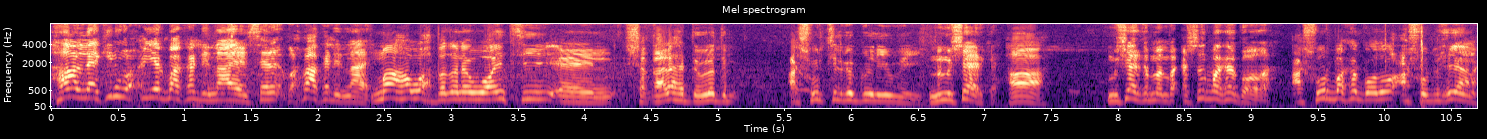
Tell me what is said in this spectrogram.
ku dhiga ma ka qaada ha laakiin wax yar baa ka dhinaaya waxbaa ka dhinaaya ma aha wax badan waa intii een, shaqaalaha dawladda cashuurtii laga goynayay weeye ma mushaarka haa mushaarka ma cashuur baa ka gooda cashuur baa ka goodo cashuur bixiyaana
